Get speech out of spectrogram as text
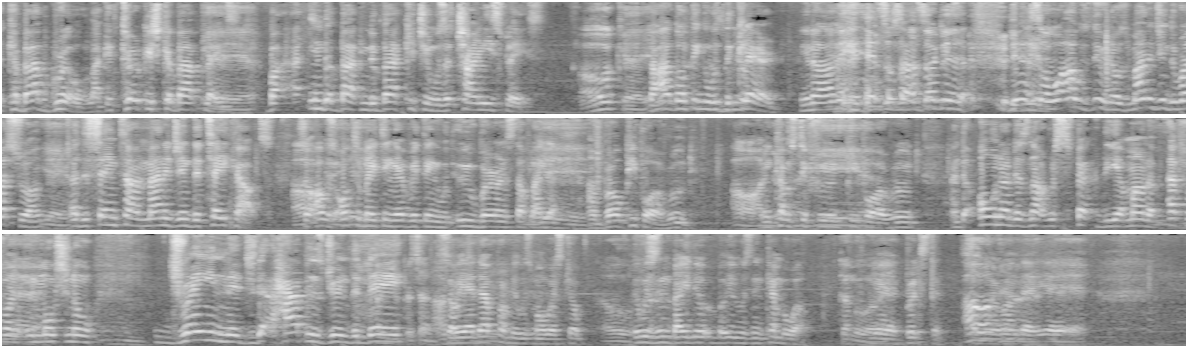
a kebab grill like a Turkish kebab place. Yeah, yeah. But in the back in the back kitchen was a Chinese place. Okay. But I don't think it was declared. You know what I mean? That's Sometimes a I just- bit- yeah, so what I was doing, I was managing the restaurant Yeah, yeah. at the same time managing the takeouts. Oh, so I was okay, yeah, automating everything with Uber and stuff like Yeah, that. yeah, yeah. And bro, people are rude. Oh, When it comes to food, yeah, people yeah. are rude. And the owner does not respect the amount of effort Yeah. and emotional drainage that happens during the day. 100%, So yeah, that probably was my worst job. Oh, It was in Baidu, but it was in Camberwell. Camberwell. Yeah, Brixton. Oh, okay. around there. Yeah, yeah.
